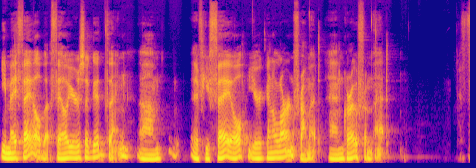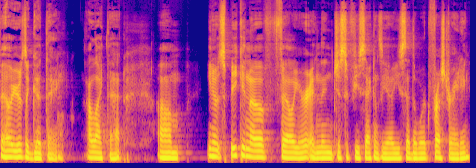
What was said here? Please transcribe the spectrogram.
You may fail, but failure is a good thing. Um, if you fail, you're going to learn from it and grow from that. Failure is a good thing. I like that. Um, you know, speaking of failure, and then just a few seconds ago, you said the word frustrating.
